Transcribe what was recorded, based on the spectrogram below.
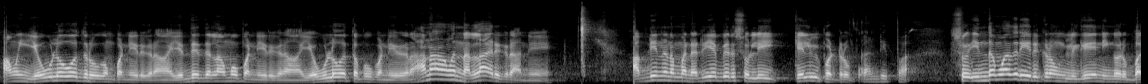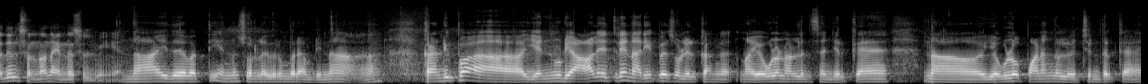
அவன் எவ்வளவோ துரோகம் பண்ணியிருக்கிறான் எது எதெல்லாமோ பண்ணியிருக்கிறான் எவ்வளவோ தப்பு பண்ணியிருக்கிறான் ஆனா அவன் நல்லா இருக்கிறானே. அப்படின்னு நம்ம நிறைய பேர் சொல்லி கேள்விப்பட்டிருப்போம். கண்டிப்பாக ஸோ இந்த மாதிரி இருக்கிறவங்களுக்கு நீங்கள் ஒரு பதில் சொன்னோன்னா என்ன சொல்லுவீங்க நான் இதை பற்றி என்ன சொல்ல விரும்புகிறேன் அப்படின்னா கண்டிப்பாக என்னுடைய ஆலயத்திலே நிறைய பேர் சொல்லியிருக்காங்க. நான் எவ்வளோ நல்லது செஞ்சுருக்கேன் நான் எவ்வளோ பணங்கள் வச்சுருந்துருக்கேன்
